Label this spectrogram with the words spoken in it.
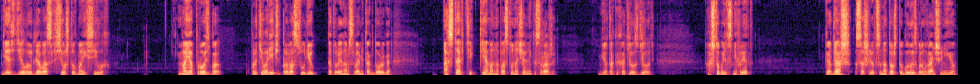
я сделаю для вас все, что в моих силах. Моя просьба противоречит правосудию, которое нам с вами так дорого. Оставьте Кема на посту начальника сражи». Я так и хотел сделать. А что будет с Нефред? Кадаш сошлется на то, что был избран раньше нее,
